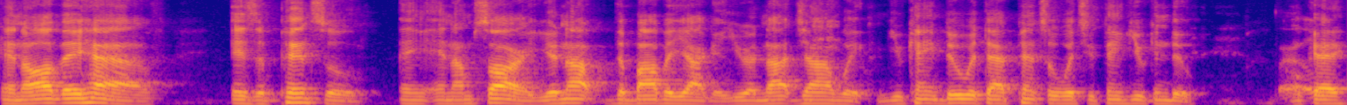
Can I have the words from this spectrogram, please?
and all they have is a pencil. And, and, I'm sorry, you're not the Baba Yaga. You are not John Wick. You can't do with that pencil what you think you can do. Bro. Okay,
